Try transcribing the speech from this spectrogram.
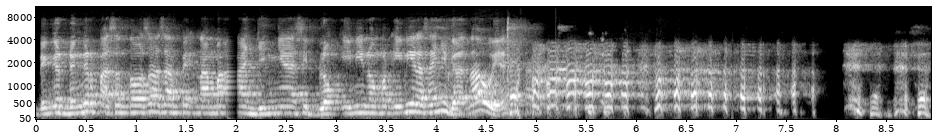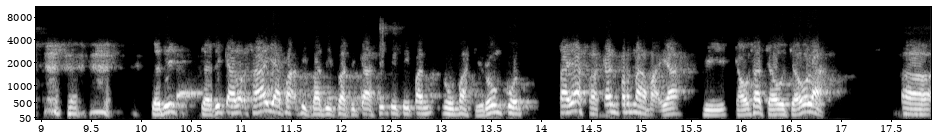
Dengar-dengar Pak Sentosa sampai nama anjingnya si blok ini nomor ini rasanya juga tahu ya. jadi jadi kalau saya Pak tiba-tiba dikasih titipan rumah di Rungkut, saya bahkan pernah Pak ya di gak usah jauh-jauh lah uh,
